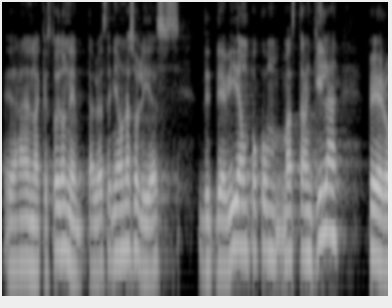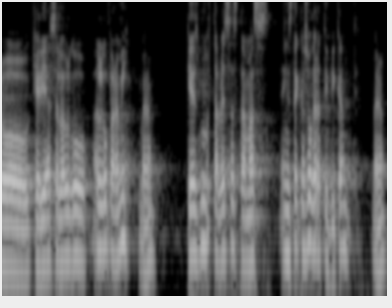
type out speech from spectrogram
en la que estoy, donde tal vez tenía una solidez de, vida un poco más tranquila, pero quería hacer algo, algo para mí, ¿verdad? Que es tal vez hasta más, en este caso, gratificante, ¿verdad?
